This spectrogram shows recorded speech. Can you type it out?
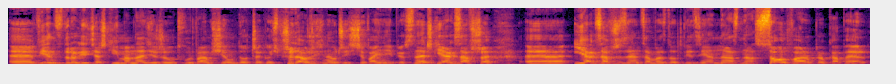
E, więc drogie dzieciaczki, mam nadzieję, że utwór Wam się do czegoś przydał, że się nauczyliście fajnej pioseneczki jak zawsze. E, I jak zawsze zachęcam Was do odwiedzenia nas na songfarm.pl.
